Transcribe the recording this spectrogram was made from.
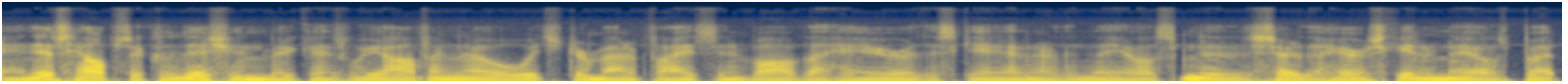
And this helps a clinician because we often know which dermatophytes involve the hair, the skin, or the nails. Sorry, the hair, skin, or nails, but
